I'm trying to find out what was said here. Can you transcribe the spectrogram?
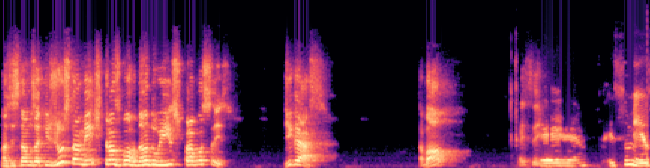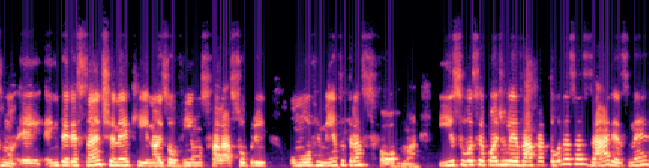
Nós estamos aqui justamente transbordando isso para vocês. De graça. Tá bom? É isso aí. É, isso mesmo. É, é interessante, né, que nós ouvimos falar sobre o movimento transforma. E isso você pode levar para todas as áreas, né?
